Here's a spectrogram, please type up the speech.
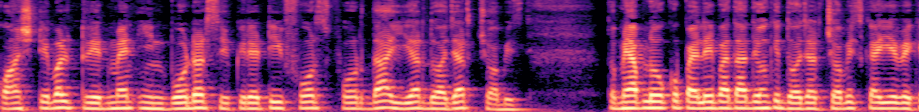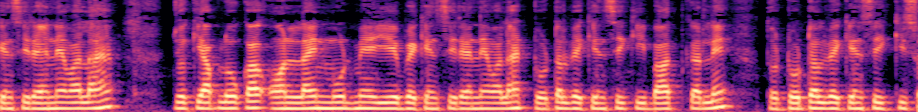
constable tradesman in border security force for the year 2024 तो मैं आप लोगों को पहले ही बता दूँ कि 2024 का ये वैकेंसी रहने वाला है, जो कि आप लोगों का ऑनलाइन मोड में ये वैकेंसी रहने वाला है। टोटल वैकेंसी की बात कर लें तो टोटल वैकेंसी इक्कीस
